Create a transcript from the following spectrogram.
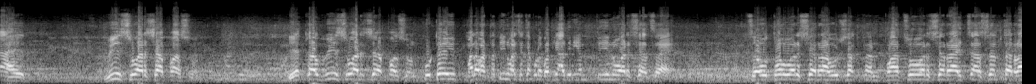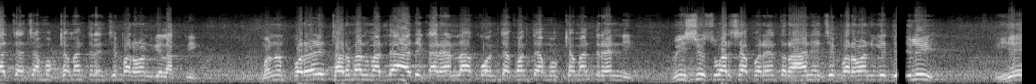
आहेत. वीस वर्षापासून. एका वीस वर्षापासून. कुठेही मला वाटतं तीन वर्षाच्या पुढे बदली अधिनियम तीन वर्षाचा आहे. चौथं वर्ष राहू शकतात आणि पाचवं वर्ष राहायचं असेल तर राज्याच्या मुख्यमंत्र्यांची परवानगी लागते. म्हणून परळी थर्मलमधल्या अधिकाऱ्यांना कोणत्या कोणत्या मुख्यमंत्र्यांनी वीस वीस वर्षापर्यंत राहण्याची परवानगी दिली हे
